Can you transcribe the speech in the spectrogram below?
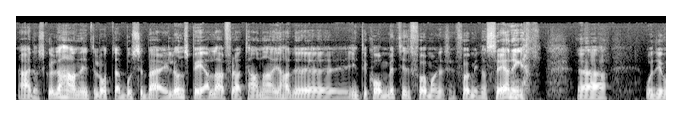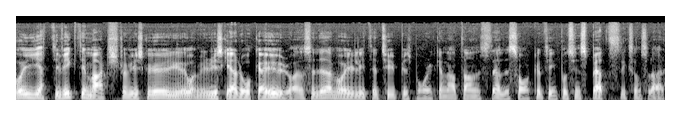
Nej, då skulle han inte låta Bosse Berglund spela för att han hade inte kommit till förmiddagsträningen. uh, och det var ju en jätteviktig match då. Vi skulle riskera att åka ur. Va? Så det där var ju lite typiskt Borken att han ställde saker och ting på sin spets. Liksom sådär.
